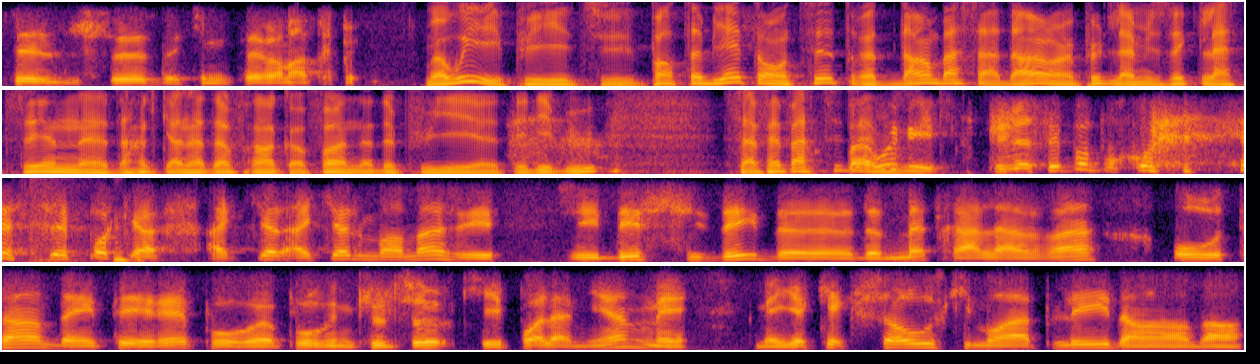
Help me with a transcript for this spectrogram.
styles du Sud qui me fait vraiment triper. Ben oui, puis tu portes bien ton titre d'ambassadeur un peu de la musique latine dans le Canada francophone depuis euh, tes débuts. Ça fait partie de ben la oui, musique. Puis, je sais pas pourquoi, je sais pas à, quel, à quel moment j'ai décidé de, de mettre à l'avant autant d'intérêt pour, euh, pour une culture qui n'est pas la mienne, mais mais il y a quelque chose qui m'a appelé dans, dans,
